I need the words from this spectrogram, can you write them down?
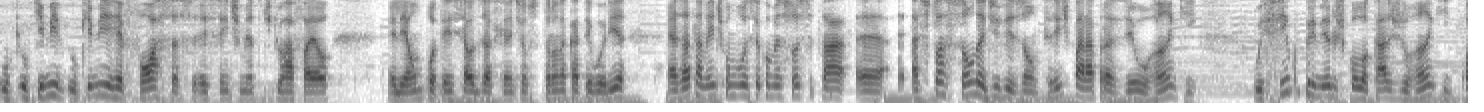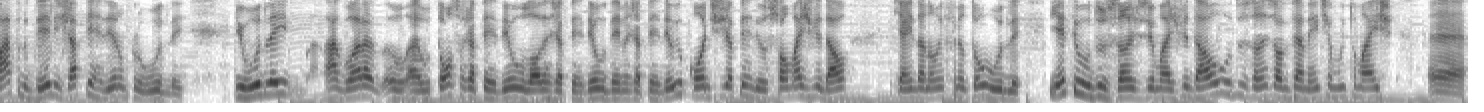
o, o, que me, o que me reforça esse sentimento de que o Rafael ele é um potencial desafiante ao trono na categoria é exatamente como você começou a citar é, a situação da divisão. Se a gente parar para ver o ranking, os cinco primeiros colocados do ranking, quatro deles já perderam para o Woodley. E o Woodley, agora, o, o Thompson já perdeu, o Lawler já perdeu, o Damian já perdeu e o Conte já perdeu. Só o mais Vidal que ainda não enfrentou o Woodley. E entre o dos Anjos e o mais Vidal, o dos Anjos, obviamente, é muito mais é,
